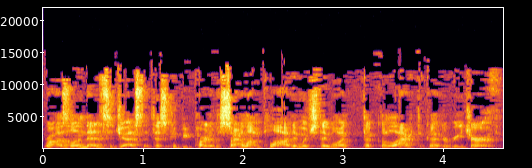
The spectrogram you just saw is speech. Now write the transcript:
Roslin then suggests that this could be part of a Cylon plot in which they want the Galactica to reach Earth.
